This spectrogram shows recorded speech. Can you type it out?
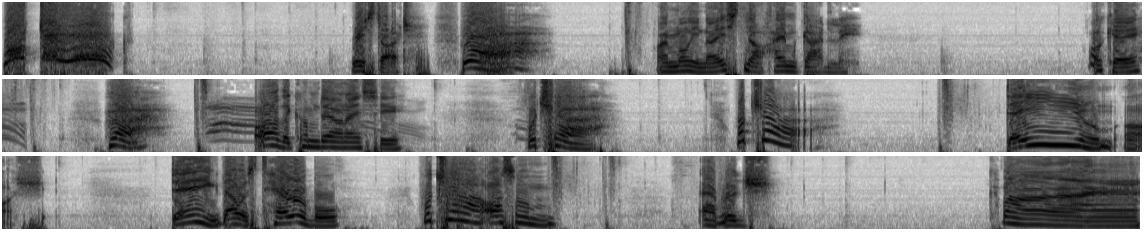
What the heck? Restart. Ah! I'm only nice? No, I'm godly. Okay. Ah! Oh, they come down, I see. Whatcha? Whatcha? Damn! Oh shit. Dang, that was terrible. Whatcha? Awesome. Average. Come on.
